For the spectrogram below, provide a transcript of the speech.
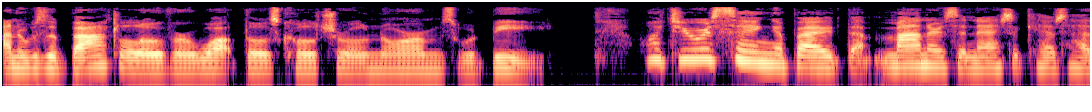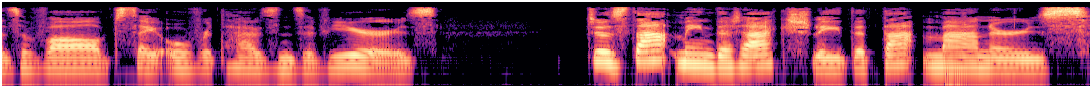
and it was a battle over what those cultural norms would be. What you were saying about that manners and etiquette has evolved, say, over thousands of years, does that mean that actually that that manners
